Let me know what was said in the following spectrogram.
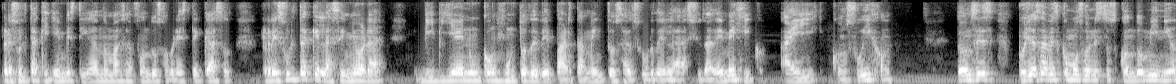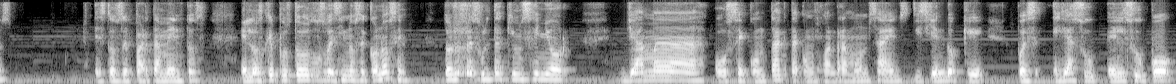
resulta que ya investigando más a fondo sobre este caso, resulta que la señora vivía en un conjunto de departamentos al sur de la Ciudad de México, ahí con su hijo. Entonces, pues ya sabes cómo son estos condominios, estos departamentos, en los que pues todos los vecinos se conocen. Entonces resulta que un señor llama o se contacta con Juan Ramón Sáenz diciendo que pues ella él supo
